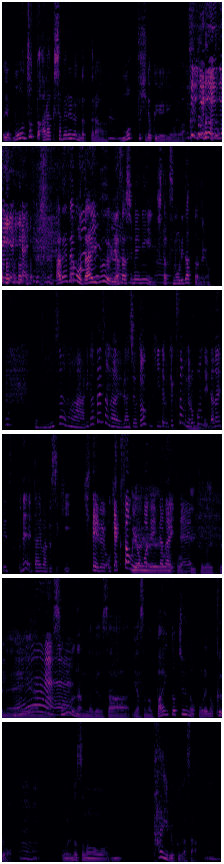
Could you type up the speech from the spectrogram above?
うん。いやもうちょっと荒く喋れるんだったら、ん。もっとひどく言えるよ俺は。いやいやいやいやいやいや。あれでもだいぶ優しめにしたつもりだったのよ、でもいいじゃない。ありがたいじゃない。ラジオトーク聞いてるお客さんも喜んでいただいて、ね大和寿司き来てるお客さんも喜んでいただいて。やや喜んでいただいてね。ねえ。いやまあそうなんだけどさいやそのバイト中の俺の苦労。うん。俺のその体力がさうん。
